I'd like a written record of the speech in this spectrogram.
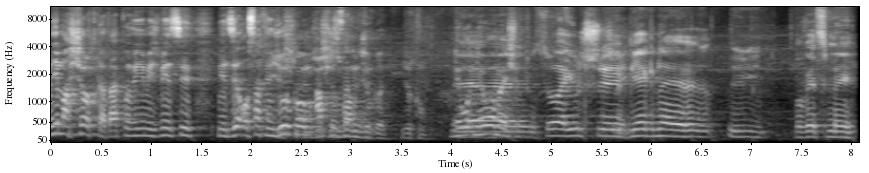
no nie ma środka, tak? Powinien mieć między, między ostatnią dziurką a przedostatnią dziurką. dziurką. nie, nie łamaj się tu. E, Słuchaj, już y, biegnę i powiedzmy,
